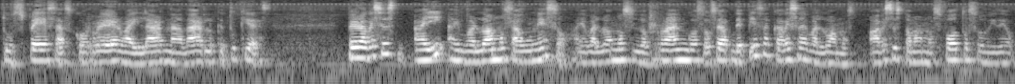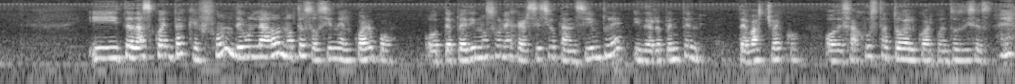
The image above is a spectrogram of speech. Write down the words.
tus pesas, correr, bailar, nadar, lo que tú quieras pero a veces ahí evaluamos aún eso, evaluamos los rangos, o sea, de pies a cabeza evaluamos, a veces tomamos fotos o video. Y te das cuenta que fum, de un lado no te sostiene el cuerpo, o te pedimos un ejercicio tan simple y de repente te vas chueco, o desajusta todo el cuerpo. Entonces dices, eh,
